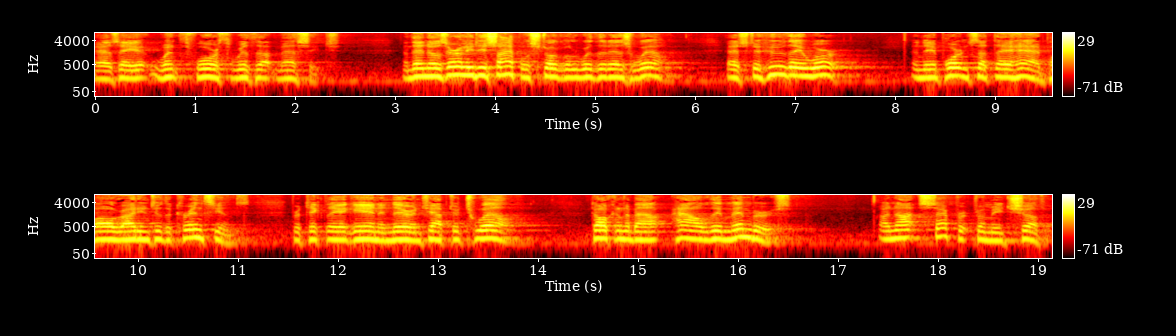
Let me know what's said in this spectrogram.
as they went forth with that message. And then those early disciples struggled with it as well, as to who they were and the importance that they had. Paul writing to the Corinthians, particularly again in there in chapter 12, talking about how the members are not separate from each other,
